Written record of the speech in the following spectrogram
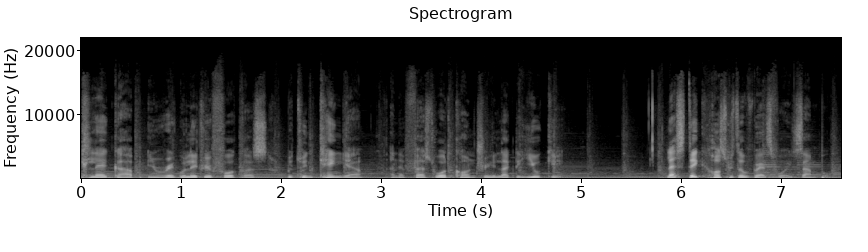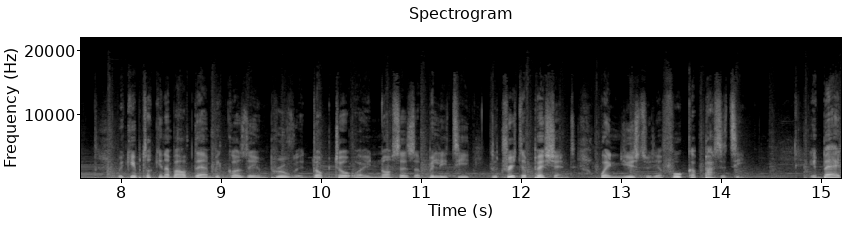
clear gap in regulatory focus between Kenya and a first world country like the UK. Let's take hospital beds for example. We keep talking about them because they improve a doctor or a nurse's ability to treat a patient when used to their full capacity. A bed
